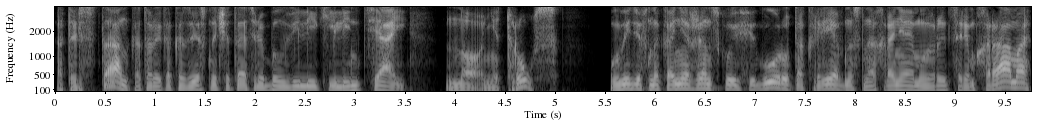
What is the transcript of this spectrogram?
Ательстан, который, как известно читателю, был великий лентяй, но не трус, увидев на коне женскую фигуру, так ревностно охраняемую рыцарем храма,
